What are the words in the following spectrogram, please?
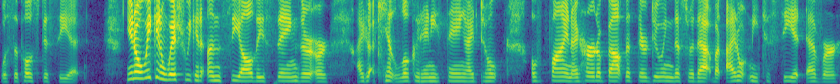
was supposed to see it. You know, we can wish we could unsee all these things, or, or I, I can't look at anything. I don't. Oh, fine. I heard about that they're doing this or that, but I don't need to see it ever,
